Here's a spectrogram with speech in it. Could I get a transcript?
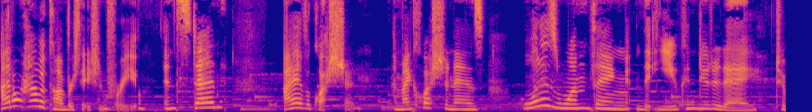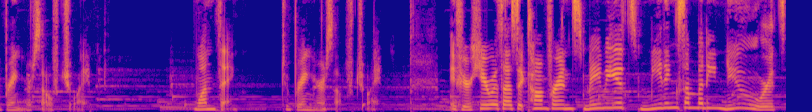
I don't have a conversation for you. Instead, I have a question. And my question is what is one thing that you can do today to bring yourself joy? One thing to bring yourself joy. If you're here with us at conference, maybe it's meeting somebody new, or it's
